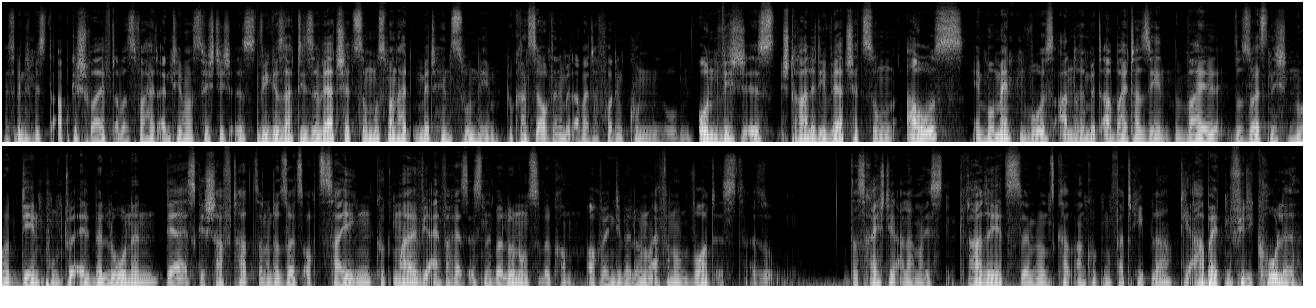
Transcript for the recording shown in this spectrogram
Jetzt bin ich ein bisschen abgeschweift, aber es war halt ein Thema, was wichtig ist. Wie gesagt, diese Wertschätzung muss man halt mit hinzunehmen. Du kannst ja auch deine Mitarbeiter vor dem Kunden loben. Und wichtig ist, strahle die Wertschätzung aus in Momenten, wo es andere Mitarbeiter sehen. Weil du sollst nicht nur den punktuell belohnen, der es geschafft hat, sondern du sollst auch zeigen, guck mal, wie einfach es ist, eine Belohnung zu bekommen. Auch wenn die Belohnung einfach nur ein Wort ist. Also das reicht den allermeisten. Gerade jetzt, wenn wir uns angucken, Vertriebler, die arbeiten für die Kohle.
